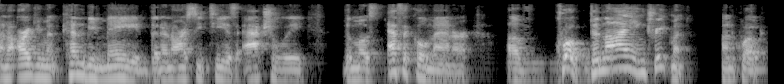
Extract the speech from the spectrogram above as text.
an argument can be made that an RCT is actually the most ethical manner of, quote, denying treatment, unquote,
